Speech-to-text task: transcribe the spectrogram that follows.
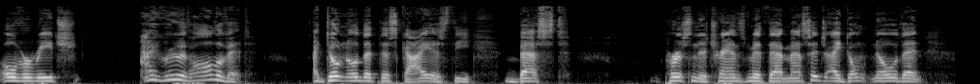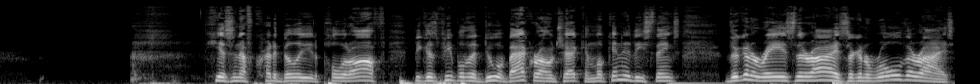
overreach. I agree with all of it. I don't know that this guy is the best person to transmit that message. I don't know that he has enough credibility to pull it off because people that do a background check and look into these things they're going to raise their eyes. They're going to roll their eyes.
